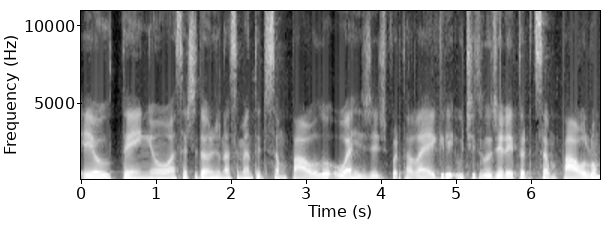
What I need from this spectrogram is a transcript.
eu tenho a certidão de nascimento de São Paulo, o RG de Porto Alegre, o título de eleitor de São Paulo,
